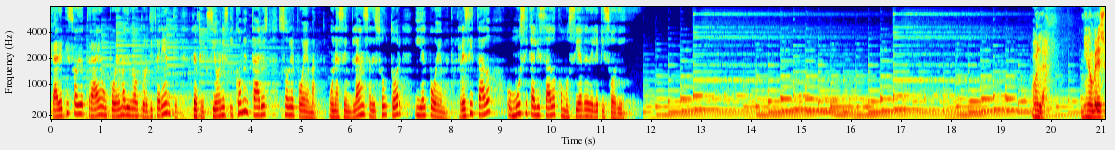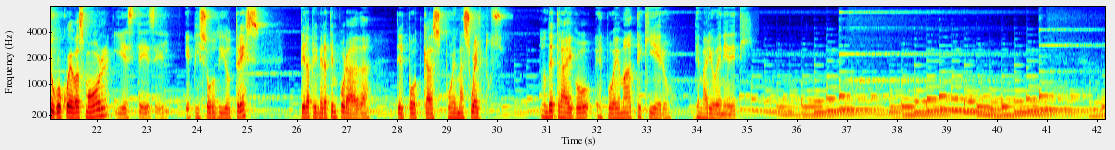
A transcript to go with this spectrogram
Cada episodio trae un poema de un autor diferente, reflexiones y comentarios sobre el poema, una semblanza de su autor y el poema, recitado o musicalizado como cierre del episodio. Hola, mi nombre es Hugo Cuevas Moore y este es el episodio 3 de la primera temporada del podcast Poemas Sueltos, donde traigo el poema Te quiero de Mario Benedetti.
